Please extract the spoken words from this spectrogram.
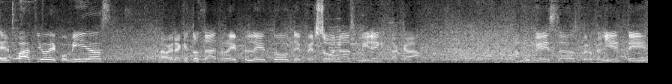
el patio de comidas. La verdad que esto está repleto de personas. Miren acá. Hamburguesas, pero calientes.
